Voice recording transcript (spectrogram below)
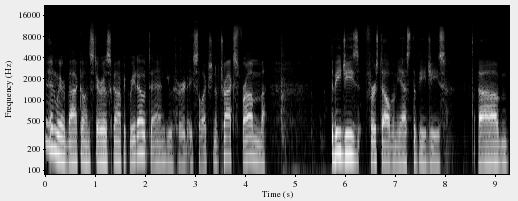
And we are back on Stereoscopic Readout, and you heard a selection of tracks from the Bee Gees' first album. Yes, the Bee Gees. Um,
